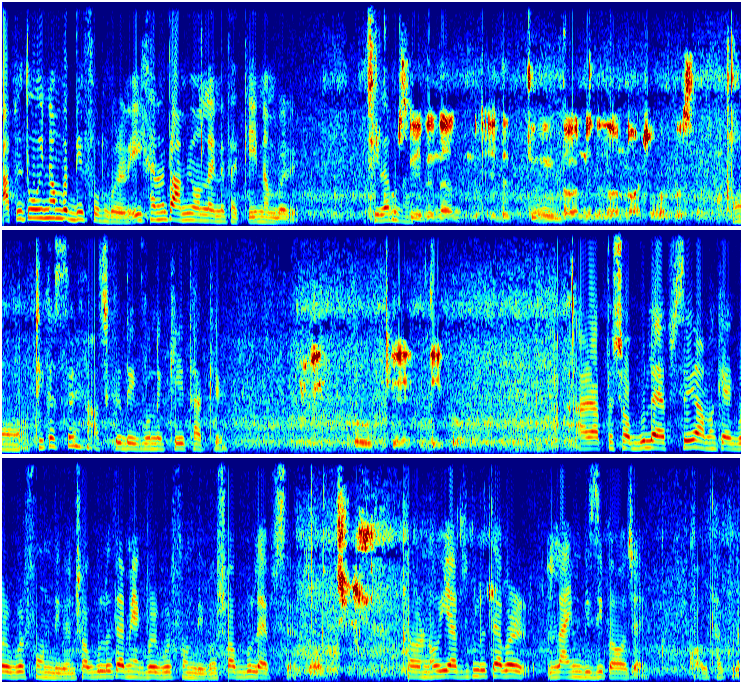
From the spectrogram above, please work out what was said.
আপনি তো ওই নাম্বার দিয়ে ফোন করেন। এইখানে তো আমি অনলাইনে থাকি এই নাম্বারে। ছিলাম না। এটা তুমি ও ঠিক আছে। আজকে দেখব না কে থাকে। ওকে দেখো। আর আপনার সবগুলো অ্যাপসে আমাকে একবার একবার ফোন দিবেন। সবগুলোতে আমি একবার একবার ফোন দিব সবগুলো অ্যাপসে আচ্ছা। কারণ ওই অ্যাপসগুলোতে আবার লাইন বিজি পাওয়া যায় কল থাকলে।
